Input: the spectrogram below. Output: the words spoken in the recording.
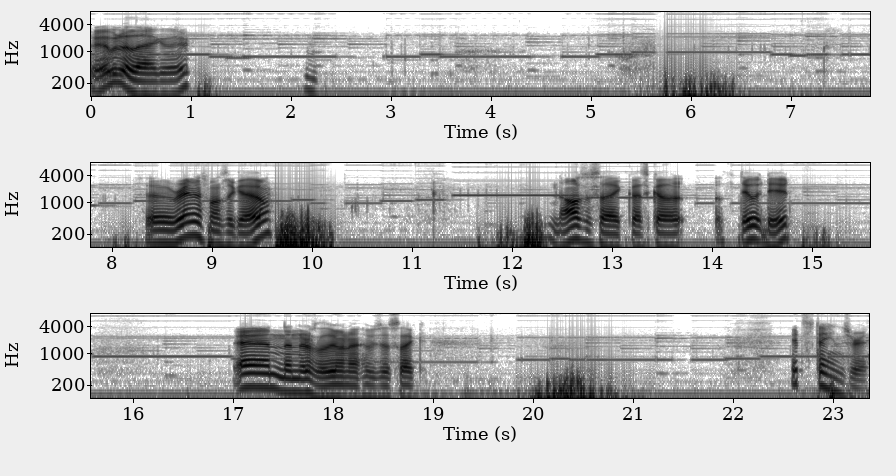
A bit of lag there. Hmm. So Ramus wants to go. And I was just like, let's go, let's do it, dude. And then there's Luna, who's just like, it's dangerous.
